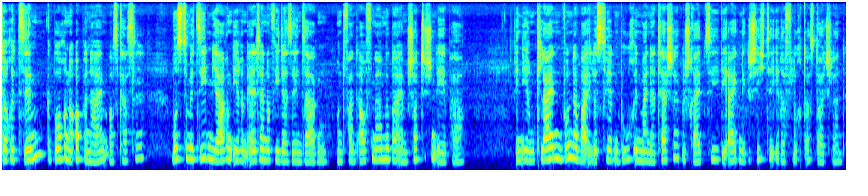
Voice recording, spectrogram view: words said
Dorit Sim, geborene Oppenheim aus Kassel, musste mit sieben Jahren ihren Eltern auf Wiedersehen sagen und fand Aufnahme bei einem schottischen Ehepaar. In ihrem kleinen, wunderbar illustrierten Buch In meiner Tasche beschreibt sie die eigene Geschichte ihrer Flucht aus Deutschland.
